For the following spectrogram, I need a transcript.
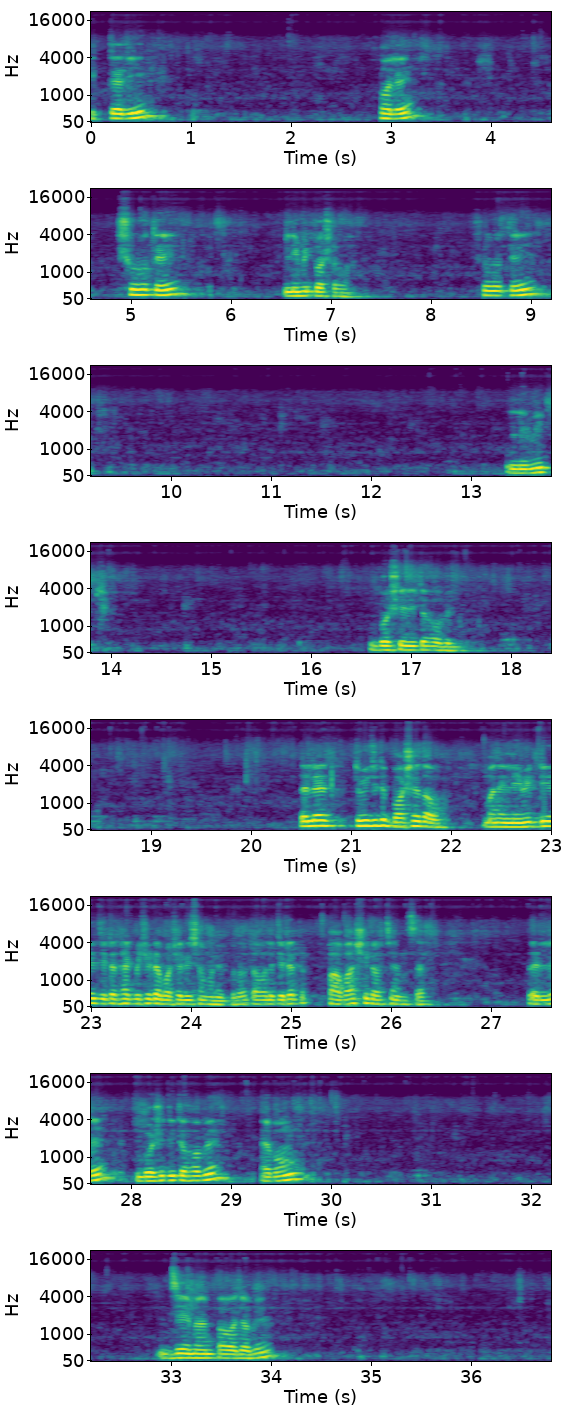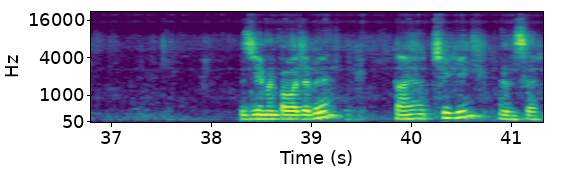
ইত্যাদি হলে শুরুতে লিমিট বসাবো। শুরুতে লিমিট বসিয়ে দিতে হবে। তাহলে তুমি যদি বসে দাও মানে লিমিট দিয়ে যেটা থাকবে সেটা বসে দিছো মনে করো, তাহলে যেটা পাবা সেটা হচ্ছে অ্যান্সার তাহলে বসে দিতে হবে এবং যে মান পাওয়া যাবে, যে মান পাওয়া যাবে তাই হচ্ছে কি অ্যান্সার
